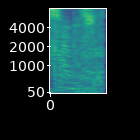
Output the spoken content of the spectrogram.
Senses.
